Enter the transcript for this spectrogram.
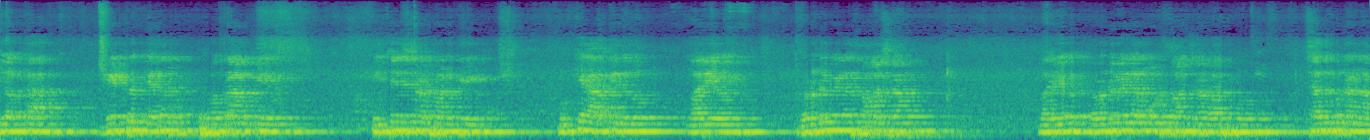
ఈ యొక్క గెట్ టుగెదర్ ప్రోగ్రామ్కి ఇచ్చేసినటువంటి ముఖ్య అతిథులు మరియు రెండు వేల సంవత్సరం మరియు రెండు వేల మూడు సంవత్సరం వరకు చదువుకున్న నా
